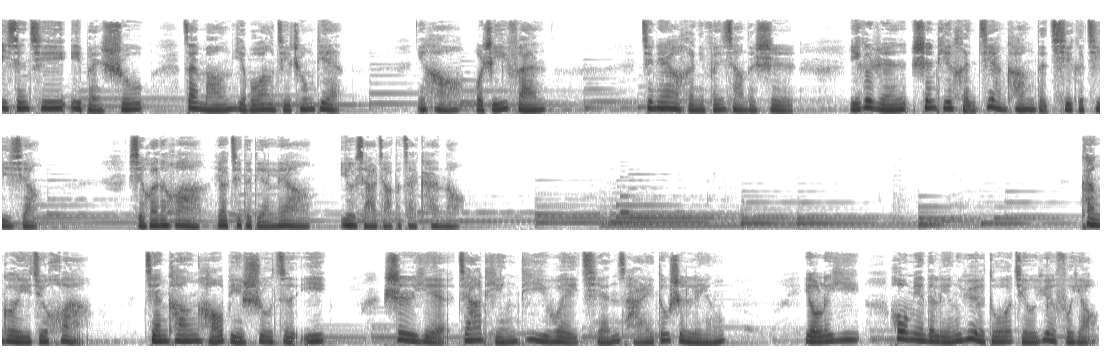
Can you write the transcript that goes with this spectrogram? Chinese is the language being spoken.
一星期一本书，再忙也不忘记充电。你好，我是一凡。今天要和你分享的是，一个人身体很健康的七个迹象。喜欢的话，要记得点亮右下角的再看哦。看过一句话：健康好比数字一，事业、家庭、地位、钱财都是零。有了一，后面的零越多就越富有；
